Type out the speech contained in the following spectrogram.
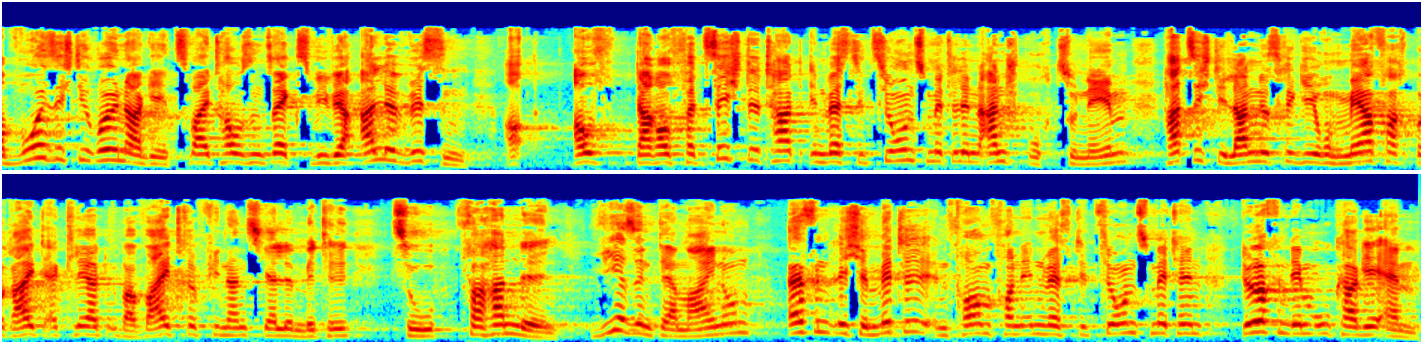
Obwohl sich die Rhön AG 2006, wie wir alle wissen, darauf verzichtet hat, Investitionsmittel in Anspruch zu nehmen, hat sich die Landesregierung mehrfach bereit erklärt, über weitere finanzielle Mittel zu verhandeln. Wir sind der Meinung, öffentliche Mittel in Form von Investitionsmitteln dürfen dem UKGM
